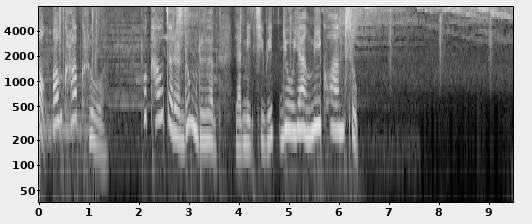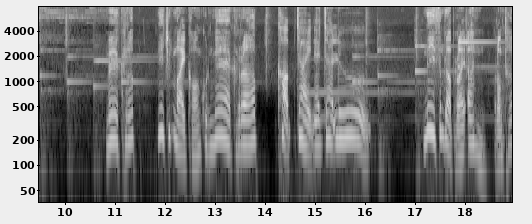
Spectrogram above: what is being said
ปกป้องครอบครัว พวกเขาเจริญรุ่งเรืองและมีชีวิตอยู่อย่างมีความสุข แม่ครับ นี่ชุดใหม่ของคุณแม่ครับ ขอบใจนะจ๊ะลูก นี่สำหรับไรอันรองเท้า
